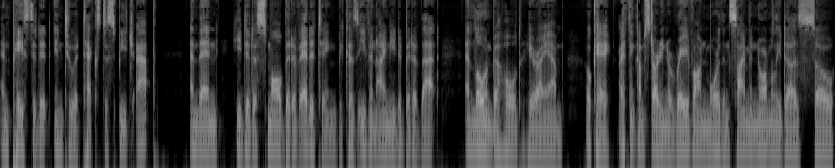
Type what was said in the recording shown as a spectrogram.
and pasted it into a text to speech app. And then he did a small bit of editing because even I need a bit of that. And lo and behold, here I am. Okay, I think I'm starting to rave on more than Simon normally does. So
